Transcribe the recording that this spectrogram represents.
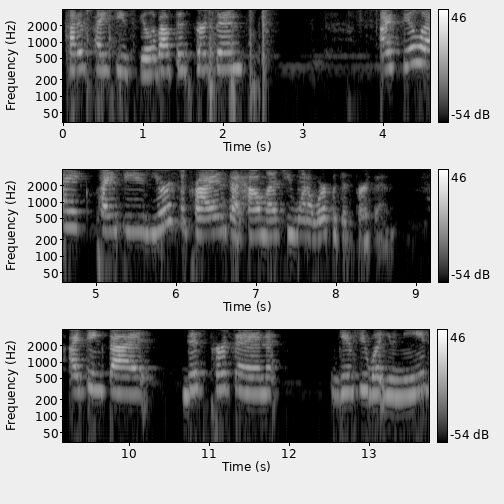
how does Pisces feel about this person? I feel like, Pisces, you're surprised at how much you want to work with this person. I think that this person gives you what you need.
